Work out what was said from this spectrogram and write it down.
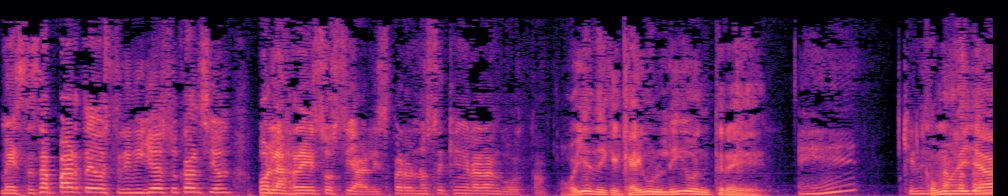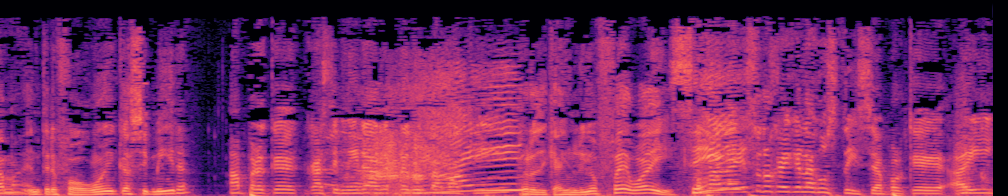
Me sé esa parte del estribillo de su canción por las redes sociales, pero no sé quién era Langosta. Oye, dije que hay un lío entre, ¿Eh? ¿Quién ¿cómo se llama? Entre Fogón y Casimira. Ah, pero que Casimira le preguntamos aquí. Pero di que hay un lío feo ahí. Ojalá eso no caiga en la justicia porque hay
